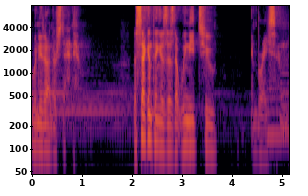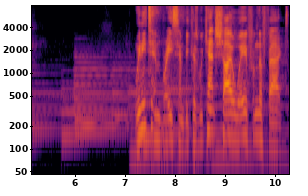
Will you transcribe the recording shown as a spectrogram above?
We need to understand Him. The second thing is, is that we need to embrace Him. We need to embrace Him because we can't shy away from the fact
